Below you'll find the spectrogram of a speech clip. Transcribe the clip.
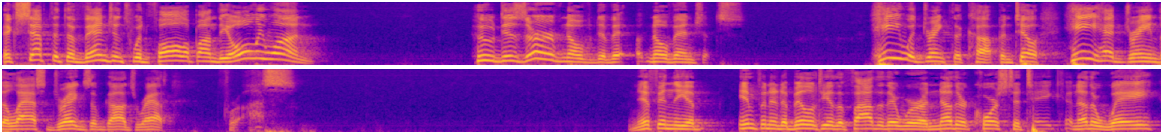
Except that the vengeance would fall upon the only one who deserved no, no vengeance. He would drink the cup until he had drained the last dregs of God's wrath for us. And if in the infinite ability of the Father there were another course to take, another way,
